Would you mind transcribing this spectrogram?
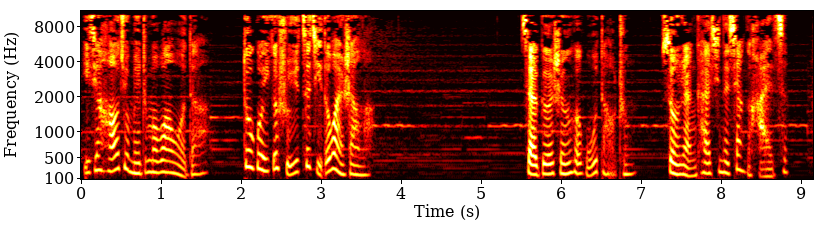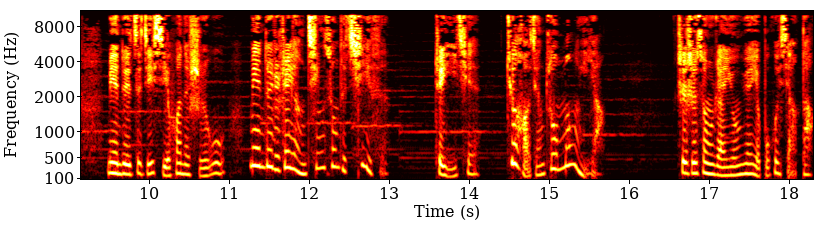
已经好久没这么忘我的，度过一个属于自己的晚上了。在歌声和舞蹈中，宋冉开心的像个孩子，面对自己喜欢的食物，面对着这样轻松的气氛，这一切就好像做梦一样。只是宋冉永远也不会想到。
